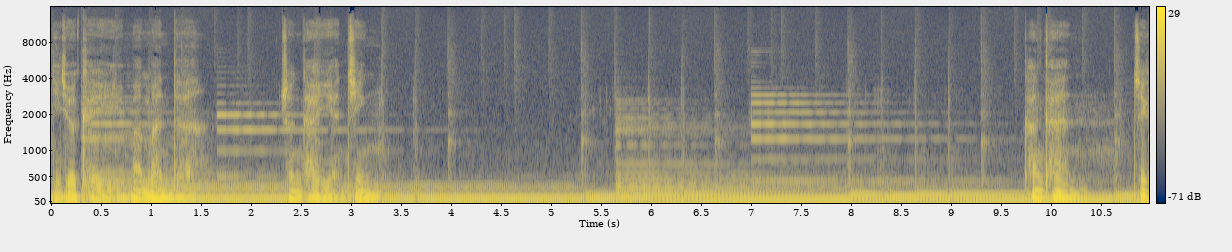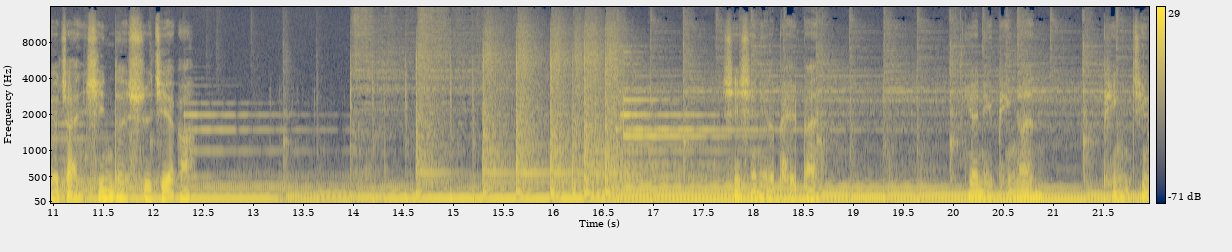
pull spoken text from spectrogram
你就可以慢慢的睁开眼睛，看看。这个崭新的世界吧。谢谢你的陪伴，愿你平安、平静。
